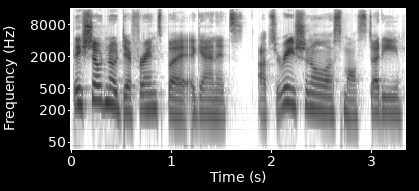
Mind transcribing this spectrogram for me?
They showed no difference, but again, it's observational, a small study.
